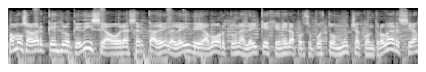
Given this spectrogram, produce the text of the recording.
Vamos a ver qué es lo que dice ahora acerca de la ley de aborto, una ley que genera por supuesto mucha controversia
